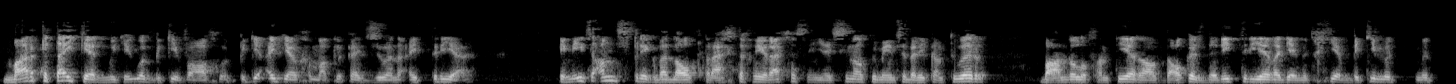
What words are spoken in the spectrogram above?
Maar partykeer moet jy ook bietjie waag, ook bietjie uit jou gemaklikheidsone uittreë en iets aanspreek wat dalk regtig nie reg is en jy sien al hoe mense by die kantoor behandel of hanteer raak dalk is dit die tree wat jy moet gee bietjie moet moet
